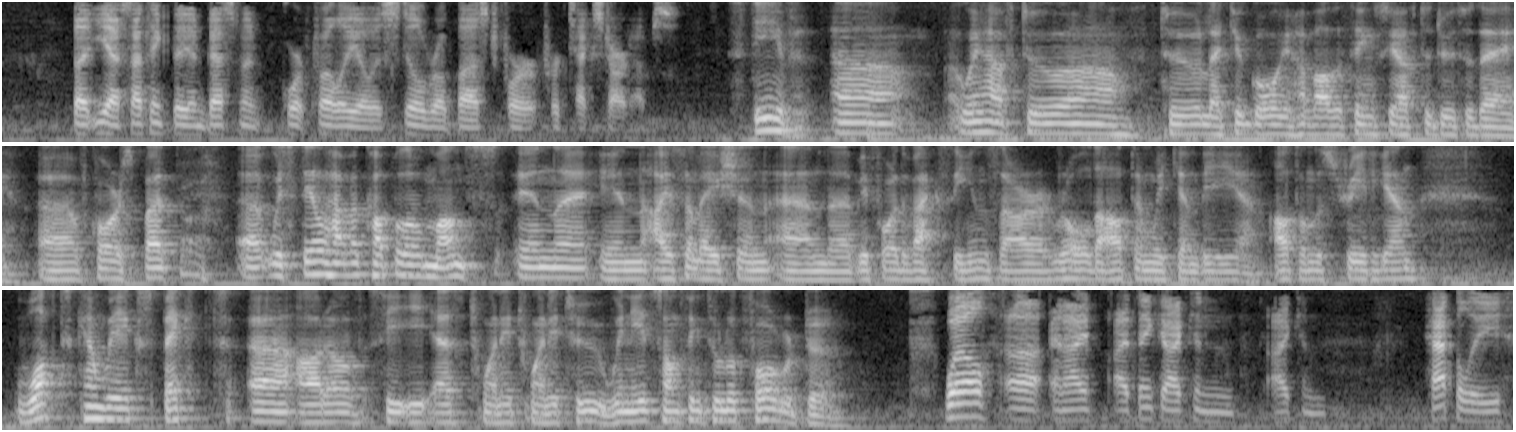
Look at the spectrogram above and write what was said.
But yes, I think the investment portfolio is still robust for, for tech startups. Steve, uh, we have to uh, to let you go. You have other things you have to do today, uh, of course. But uh, we still have a couple of months in uh, in isolation, and uh, before the vaccines are rolled out and we can be out on the street again. What can we expect out of CES 2022? We need something to look forward to. Well, and I I think I can I can happily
